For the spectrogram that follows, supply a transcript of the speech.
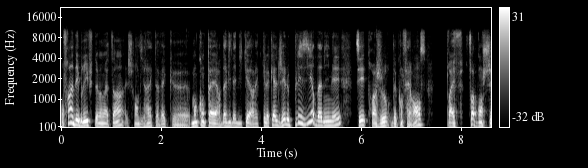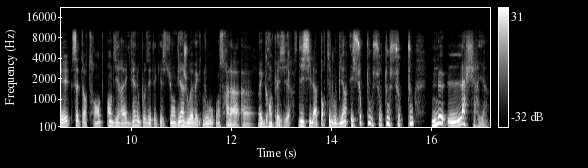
On fera un débrief demain matin. Je serai en direct avec euh, mon compère David Abiker, avec lequel j'ai le plaisir d'animer ces trois jours de conférence. Bref, sois branché, 7h30 en direct, viens nous poser tes questions, viens jouer avec nous, on sera là avec grand plaisir. D'ici là, portez-vous bien et surtout, surtout, surtout, ne lâchez rien.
